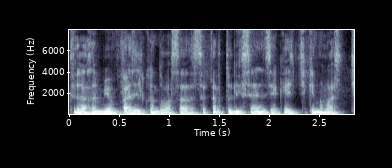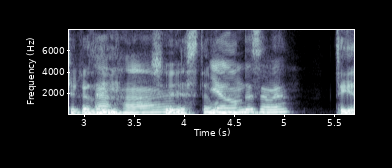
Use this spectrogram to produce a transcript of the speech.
se la hacen bien fácil cuando vas a sacar tu licencia, que, que nomás checas ahí. Ajá. Sí, este, ¿Y a dónde se ve? Sí,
